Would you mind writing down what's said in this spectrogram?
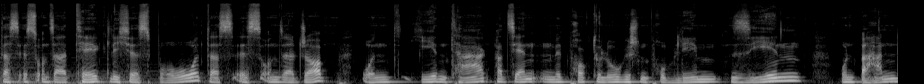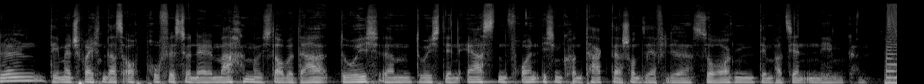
Das ist unser tägliches Brot, das ist unser Job und jeden Tag Patienten mit proktologischen Problemen sehen und behandeln, dementsprechend das auch professionell machen. Und ich glaube, dadurch, ähm, durch den ersten freundlichen Kontakt, da schon sehr viele Sorgen dem Patienten nehmen können.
